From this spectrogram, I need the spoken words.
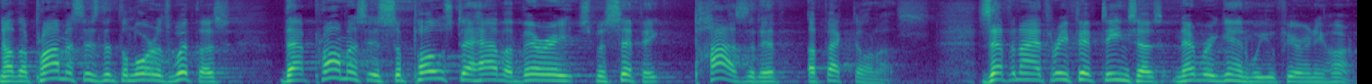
Now, the promise is that the Lord is with us. That promise is supposed to have a very specific positive effect on us. Zephaniah 3:15 says, "Never again will you fear any harm."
